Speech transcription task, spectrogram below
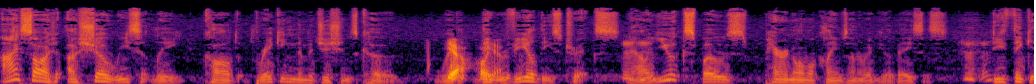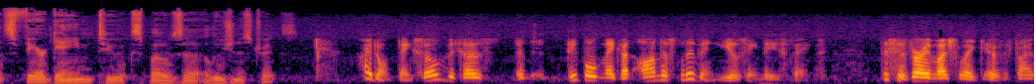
I saw a show recently called "Breaking the Magician's Code." Where Yeah, oh, they yeah. revealed these tricks. Now, Mhm. you expose paranormal claims on a regular basis. Mhm. Do you think it's fair game to expose uh, illusionist tricks? I don't think so because uh, people make an honest living using these things. This is very much like find,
